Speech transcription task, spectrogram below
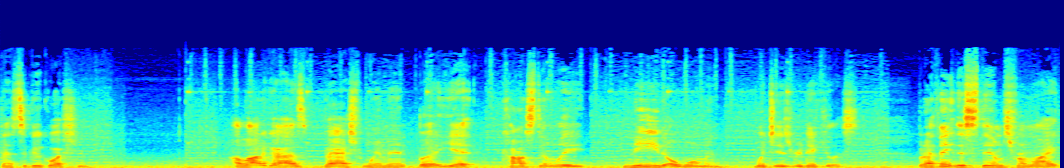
that's a good question. A lot of guys bash women, but yet constantly need a woman, which is ridiculous. But I think this stems from like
